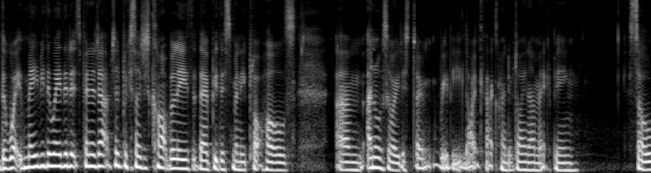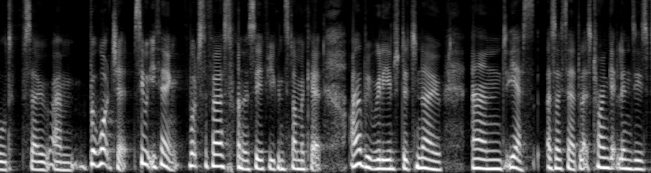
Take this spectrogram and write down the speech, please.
the way maybe the way that it's been adapted because I just can't believe that there'd be this many plot holes, um, and also I just don't really like that kind of dynamic being sold. So, um, but watch it, see what you think. Watch the first one and see if you can stomach it. I'll be really interested to know. And yes, as I said, let's try and get Lindsay's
